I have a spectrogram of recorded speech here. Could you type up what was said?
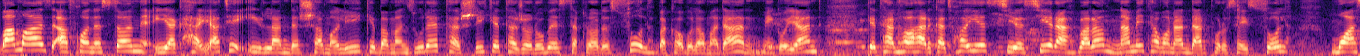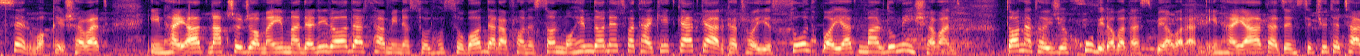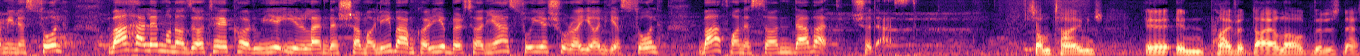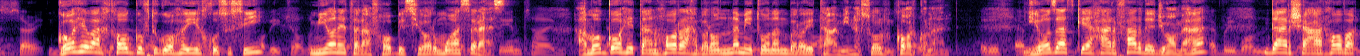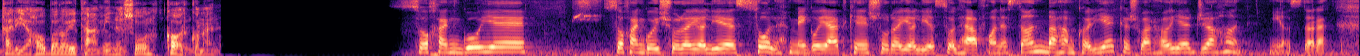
و اما از افغانستان یک هیئت ایرلند شمالی که به منظور تشریک تجارب استقرار صلح به کابل آمدند می‌گویند که تنها حرکت های سیاسی رهبران نمی‌تواند در پروسه صلح مؤثر واقع شود. این هیئت نقش جامعه مدنی را در تامین صلح و ثبات در افغانستان مهم دانست و تاکید کرد که حرکت های صلح باید مردمی شوند تا نتایج خوبی را به دست بیاورند. این هیئت از انستیتوت تامین صلح و حل منازعات کاروی ایرلند شمالی به همکاری بریتانیا از سوی شورای عالی صلح به افغانستان دعوت شده است. گاه وقتها گفتگوهای خصوصی میان طرفها بسیار موثر است. اما گاه تنها رهبران نمی‌توانند برای تأمین صلح کار کنند. نیاز است که هر فرد جامعه در شهرها و قریه ها برای تأمین صلح کار کنند. سخنگوی سخنگوی شورای عالی صلح می‌گوید که شورای عالی صلح افغانستان به همکاری کشورهای جهان نیاز دارد.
